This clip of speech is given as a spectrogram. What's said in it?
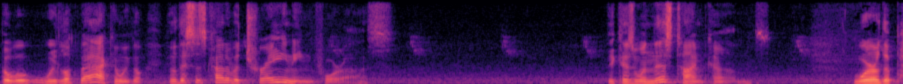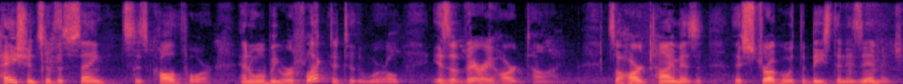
But we look back and we go, you know, this is kind of a training for us. Because when this time comes, where the patience of the saints is called for and will be reflected to the world, is a very hard time. It's a hard time as they struggle with the beast in his image.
